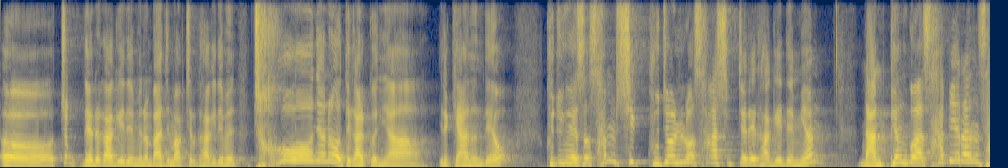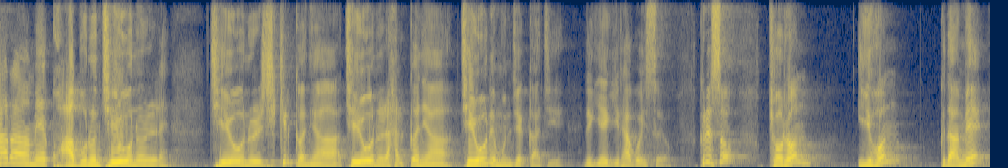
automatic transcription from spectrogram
어, 쭉 내려가게 되면 마지막 절 가게 되면 처녀는 어떻게 할 거냐 이렇게 하는데요. 그 중에서 39절로 40절에 가게 되면 남편과 사별한 사람의 과부는 재혼을 재혼을 시킬 거냐, 재혼을 할 거냐, 재혼의 문제까지 이렇게 얘기를 하고 있어요. 그래서 결혼, 이혼, 그 다음에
